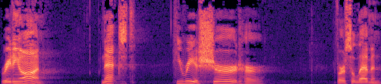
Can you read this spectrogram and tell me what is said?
Reading on. Next, he reassured her. Verse 11.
